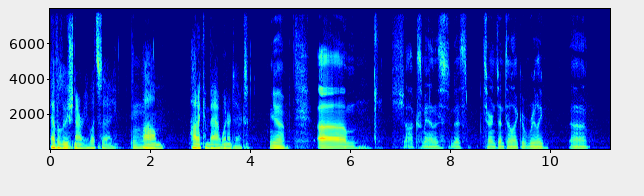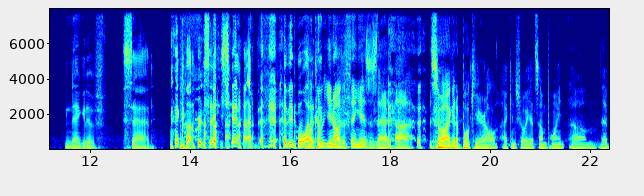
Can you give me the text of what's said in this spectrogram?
evolutionary, let's say, Mhm. um, how to combat winter ticks. Yeah. Um, shucks, man. This this turns into like a really uh, negative, sad conversation. I, I didn't want Well, it come- to. you know, the thing is, is that uh, so I got a book here. I'll, I can show you at some point um, that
